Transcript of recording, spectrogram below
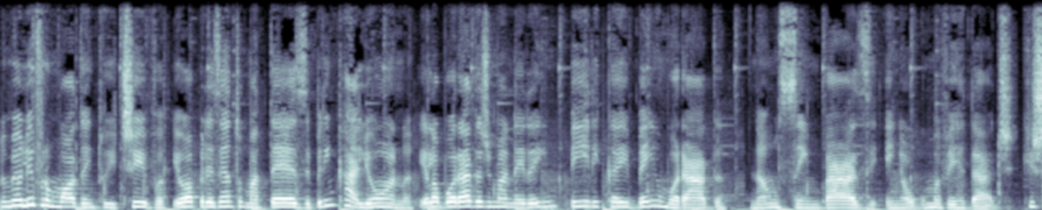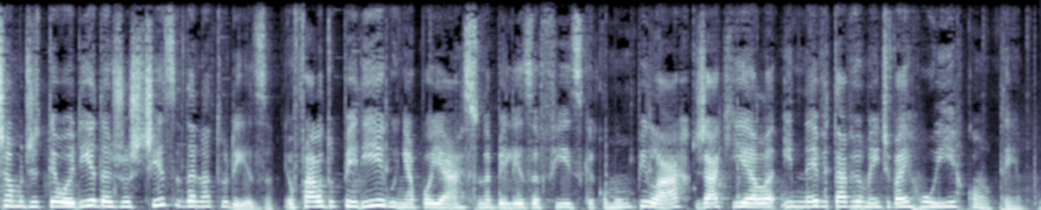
No meu livro Moda Intuitiva, eu apresento uma tese brincalhona, elaborada de maneira empírica e bem-humorada, não sem base em alguma verdade, que chamo de teoria da justiça da natureza. Eu falo do perigo em apoiar-se na beleza física como um pilar, já que ela inevitavelmente vai ruir com o tempo.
